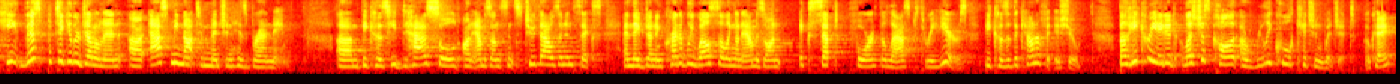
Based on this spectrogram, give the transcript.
he, this particular gentleman uh, asked me not to mention his brand name. Um, because he has sold on Amazon since 2006, and they've done incredibly well selling on Amazon, except for the last three years because of the counterfeit issue. But he created, let's just call it a really cool kitchen widget, okay?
